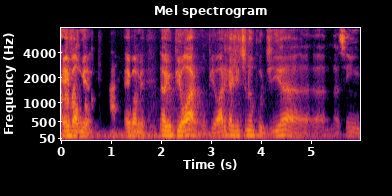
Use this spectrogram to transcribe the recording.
É, Valmir. Um ah. É, Valmir. Não, e o pior, o pior é que a gente não podia, ah, assim,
